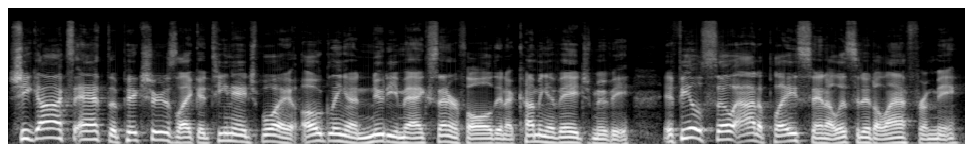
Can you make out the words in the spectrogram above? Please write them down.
She gawks at the pictures like a teenage boy ogling a nudie mag centerfold in a coming of age movie. It feels so out of place and elicited a laugh from me.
